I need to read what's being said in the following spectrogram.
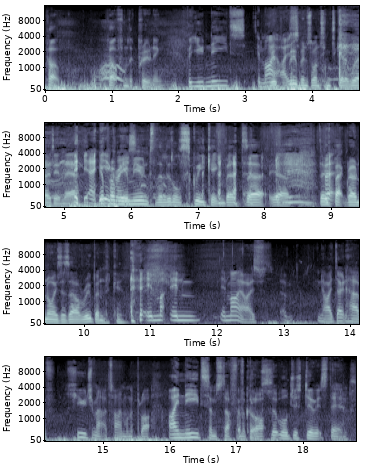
apart, apart from the pruning. But you need, in my eyes, Ruben's wanting to get a word in there. Yeah, You're probably agrees. immune to the little squeaking, but uh, yeah, those But- background noises are Ruben. in my in in my eyes, um, you know I don't have huge amount of time on the plot. I need some stuff on Of the plot that will just do its thing. Yes.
